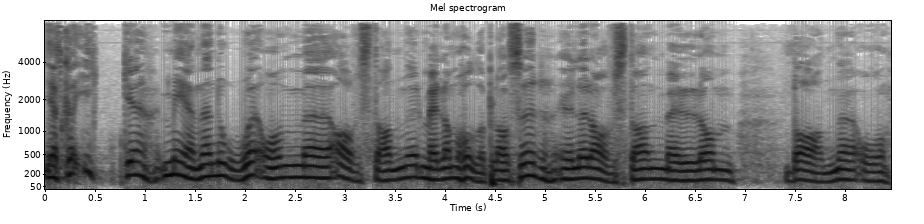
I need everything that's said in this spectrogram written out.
Jeg skal ikke ikke mene noe om eh, avstander mellom holdeplasser eller avstand mellom bane og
